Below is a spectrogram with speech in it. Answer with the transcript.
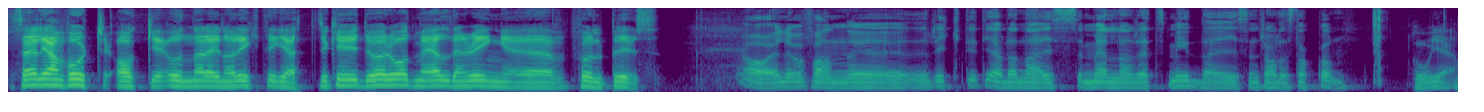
Sälj han fort och unna dig något riktigt gött. Du, kan ju, du har råd med Elden Ring eh, fullpris. Ja, eller vad fan, eh, riktigt jävla nice mellanrättsmiddag i centrala Stockholm. Oh yeah.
